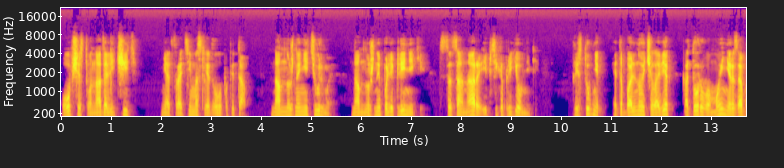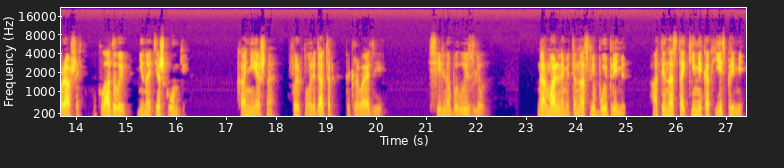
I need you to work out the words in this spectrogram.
«Общество надо лечить», — неотвратимо следовало по пятам. «Нам нужны не тюрьмы, нам нужны поликлиники, стационары и психоприемники. Преступник это больной человек, которого мы, не разобравшись, укладываем не на те шконки. «Конечно», — фыркнул редактор, прикрывая дверь. Сильно был уязвлен. «Нормальными-то нас любой примет, а ты нас такими, как есть, прими».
